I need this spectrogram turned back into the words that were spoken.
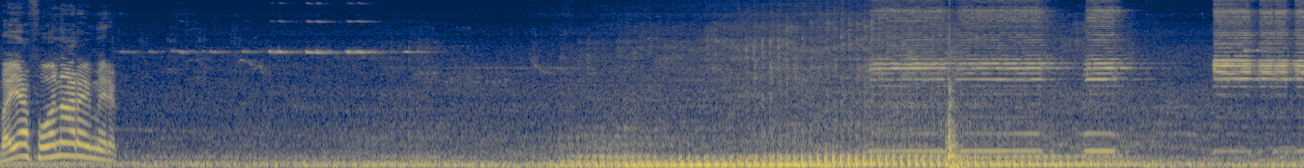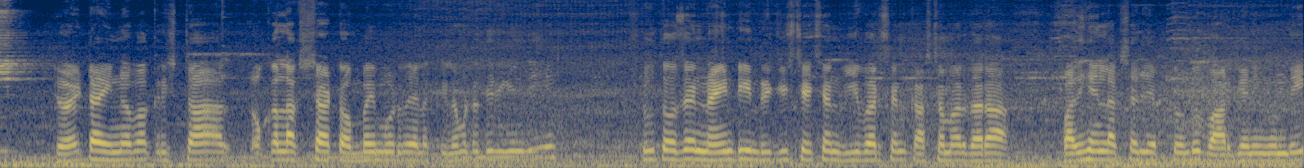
भैया फोन आ रहा है मेरे को టొయోటా ఇన్నోవా క్రిస్టా ఒక లక్ష తొంభై మూడు వేల కిలోమీటర్ తిరిగింది two thousand nineteen registration V version customer ధర పదిహేను లక్షలు చెప్తుండు బార్గెనింగ్ ఉంది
